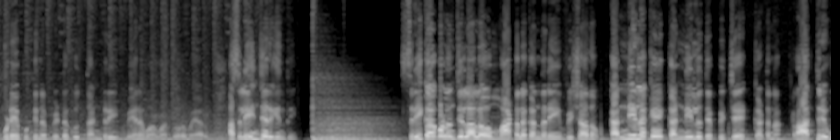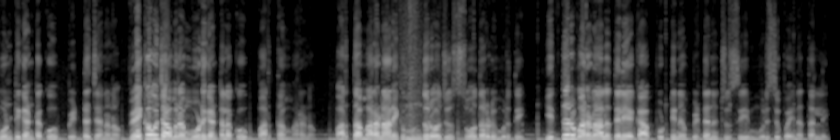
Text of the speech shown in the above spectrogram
అప్పుడే పుట్టిన బిడ్డకు తండ్రి మేనమామ దూరమయ్యారు. అసలు ఏం జరిగింది? శ్రీకాకుళం జిల్లాలో మాటల కందని విషాదం. కన్నీళ్ళకే కన్నీళ్ళు తెప్పించే ఘటన. రాత్రి ఒంటి గంటకు బిడ్డ జననం. వేకవజామున మూడు గంటలకు భర్త మరణం. భర్త మరణానికి ముందు రోజు సోదరుడి మృతి. ఇద్దరు మరణాలు తెలియక పుట్టిన బిడ్డను చూసి మురిసిపోయిన తల్లి.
